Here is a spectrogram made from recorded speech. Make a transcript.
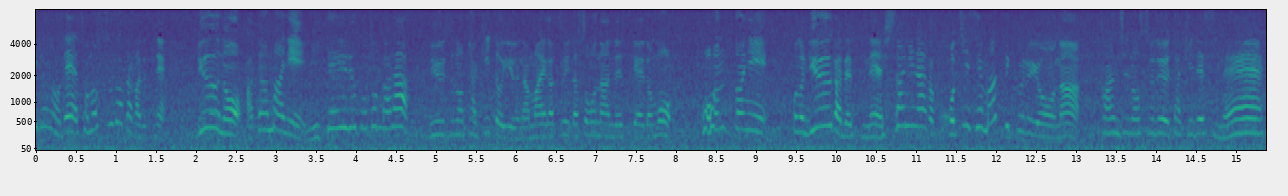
いるのでその姿がですね竜の頭に似ていることから竜頭の滝という名前がついたそうなんですけれども本当にこの竜がですね下になんかこっちに迫ってくるような感じのする滝ですね。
